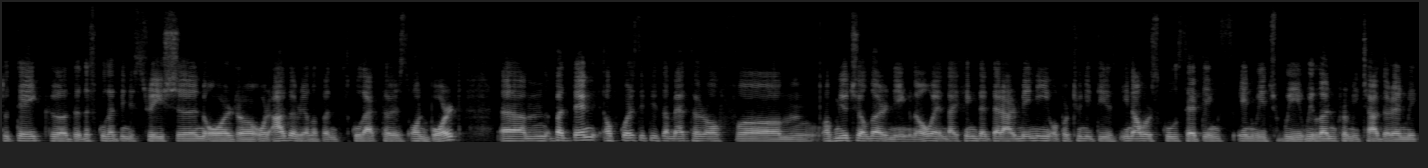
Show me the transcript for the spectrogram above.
to take uh, the, the school administration or uh, or other relevant school actors on board um, but then, of course, it is a matter of um, of mutual learning, no? And I think that there are many opportunities in our school settings in which we we learn from each other and we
